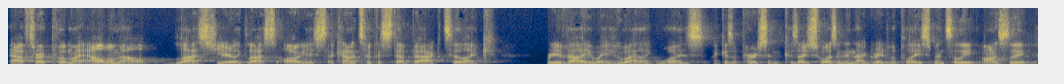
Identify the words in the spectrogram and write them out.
after I put my album out last year, like last August, I kind of took a step back to like reevaluate who I like was like as a person because I just wasn't in that great of a place mentally, honestly.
